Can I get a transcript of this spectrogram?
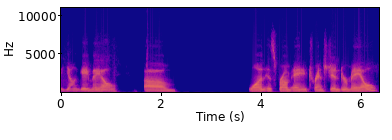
a young gay male. Um, one is from a transgender male,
